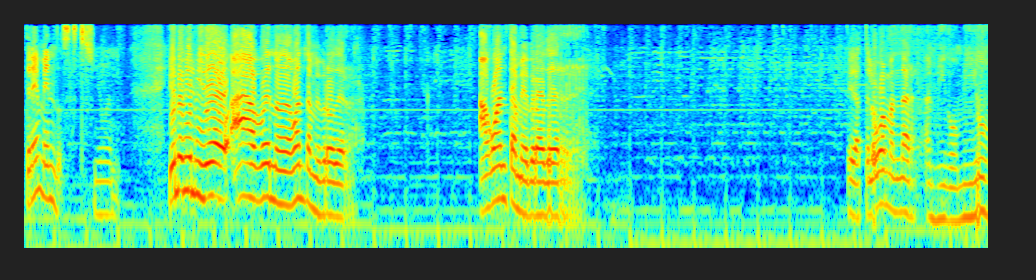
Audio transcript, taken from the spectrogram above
Tremendos estos. Yo no vi el video. Ah, bueno, aguántame, brother. Aguántame, brother. Mira, te lo voy a mandar, amigo mío.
